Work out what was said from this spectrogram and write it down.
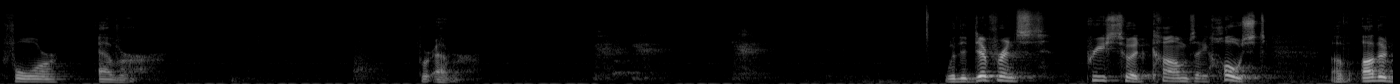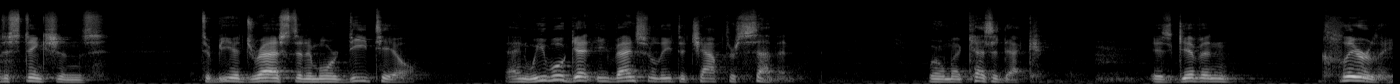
forever. Forever. With the difference priesthood comes a host of other distinctions to be addressed in a more detail. And we will get eventually to chapter 7, where Melchizedek is given clearly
